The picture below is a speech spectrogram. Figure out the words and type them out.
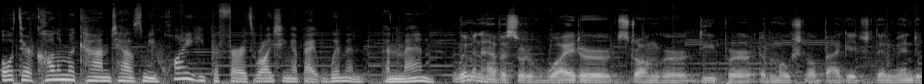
author Colum McCann tells me why he prefers writing about women than men. Women have a sort of wider, stronger, deeper emotional baggage than men do.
